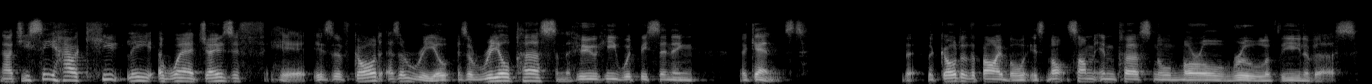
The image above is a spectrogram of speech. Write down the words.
Now, do you see how acutely aware Joseph here is of God as a real, as a real person who he would be sinning against? The, the God of the Bible is not some impersonal moral rule of the universe.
